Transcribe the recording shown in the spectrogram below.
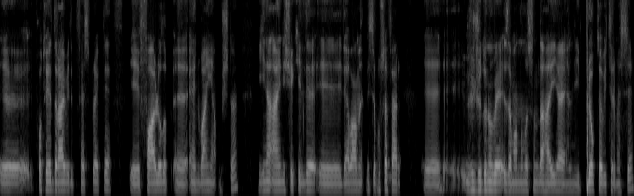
e, potaya drive edip fast break'te e, faal olup e, end one yapmıştı. Yine aynı şekilde e, devam etmesi bu sefer e, vücudunu ve zamanlamasını daha iyi ayarlayıp blokla bitirmesi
